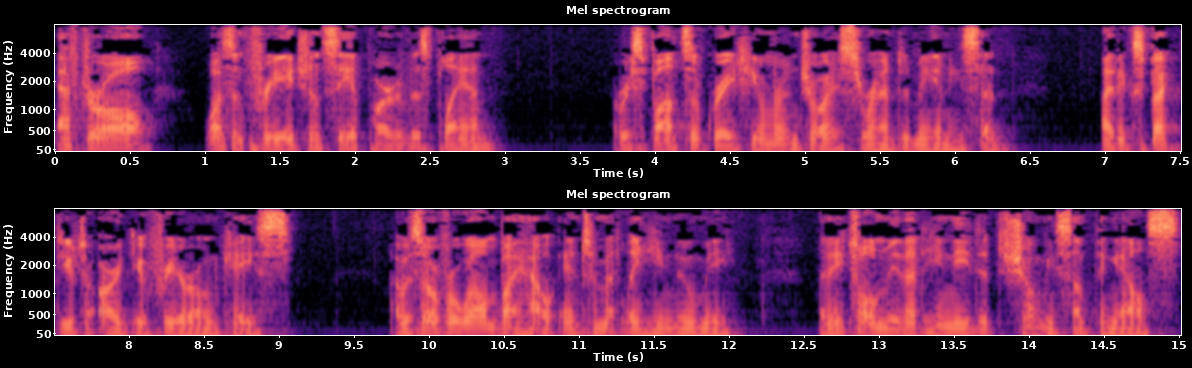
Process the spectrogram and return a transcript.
After all, wasn't free agency a part of his plan? A response of great humor and joy surrounded me and he said, I'd expect you to argue for your own case. I was overwhelmed by how intimately he knew me. Then he told me that he needed to show me something else.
